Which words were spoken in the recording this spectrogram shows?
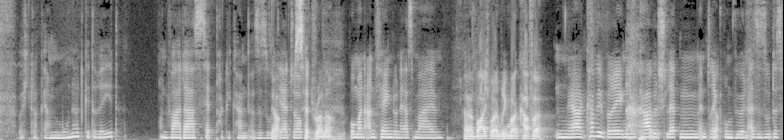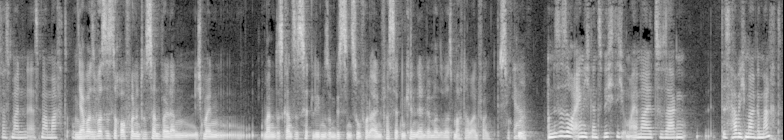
pff, ich glaube, wir haben einen Monat gedreht und war da Set-Praktikant, also so Ja, der Job, Setrunner. wo man anfängt und erstmal Herr Barchmann, bring mal einen Kaffee. ja, Kaffee bringen, Kabel schleppen, im Dreck Ja. rumwühlen, also so das, was man erstmal macht. um- Ja, aber sowas ist doch auch voll interessant, weil dann, ich meine, man das ganze Setleben so ein bisschen so von allen Facetten kennenlernt, wenn man sowas macht am Anfang. Das ist doch ja. cool. Und es ist auch eigentlich ganz wichtig, um einmal zu sagen, das habe ich mal gemacht.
